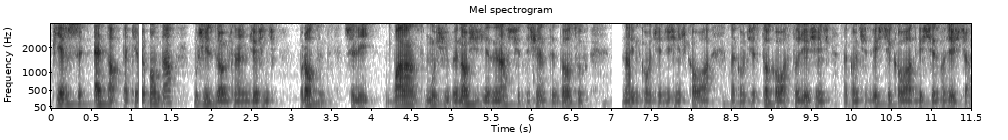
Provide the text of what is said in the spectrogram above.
pierwszy etap takiego konta, musisz zrobić na nim 10%, czyli balans musi wynosić 11 tysięcy dolców na tym koncie 10 koła, na koncie 100 koła 110, na koncie 200 koła 220.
